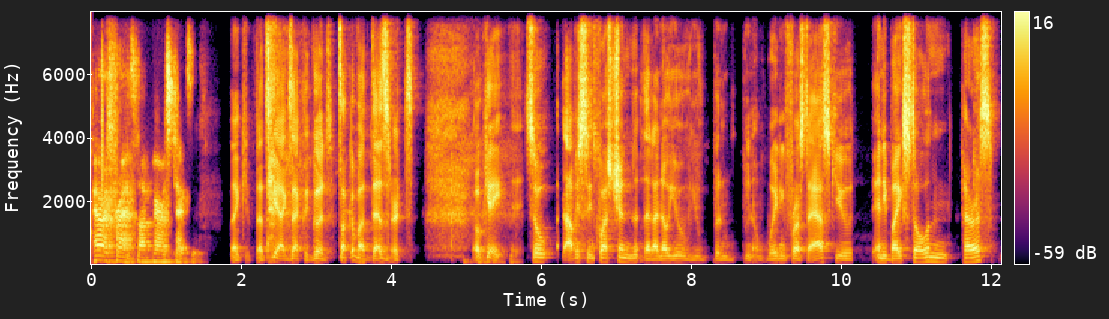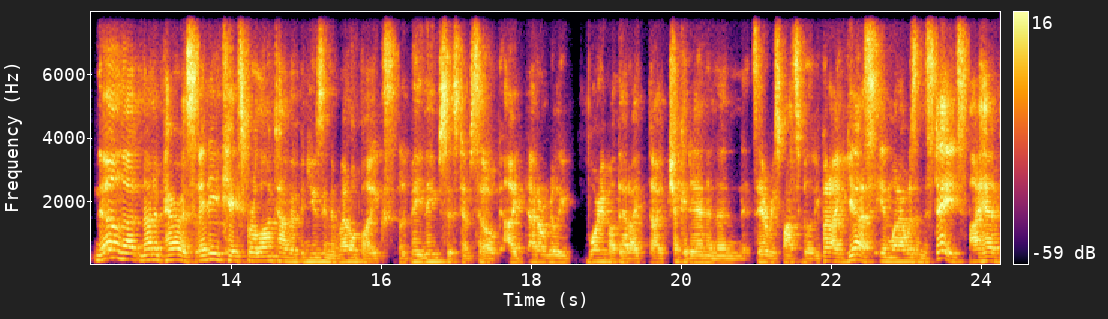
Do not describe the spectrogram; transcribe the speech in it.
Paris, France, not Paris, Texas. Thank you. That's yeah, exactly. Good. Talk about desert. Okay, so obviously, question that I know you you've been you know waiting for us to ask you any bikes stolen in Paris? No, not not in Paris. In any case, for a long time, I've been using the rental bikes, the Vélib system. So I, I don't really worry about that. I, I check it in and then it's their responsibility. But I yes, in when I was in the States, I had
